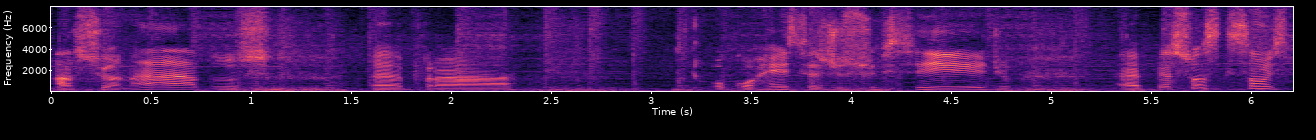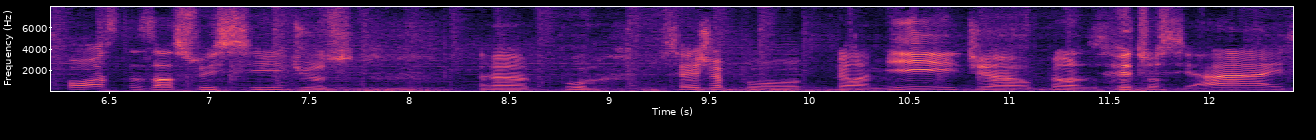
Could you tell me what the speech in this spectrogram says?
acionados uh, para ocorrências de suicídio, uh, pessoas que são expostas a suicídios Uh, por, seja por, pela mídia ou pelas redes sociais,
